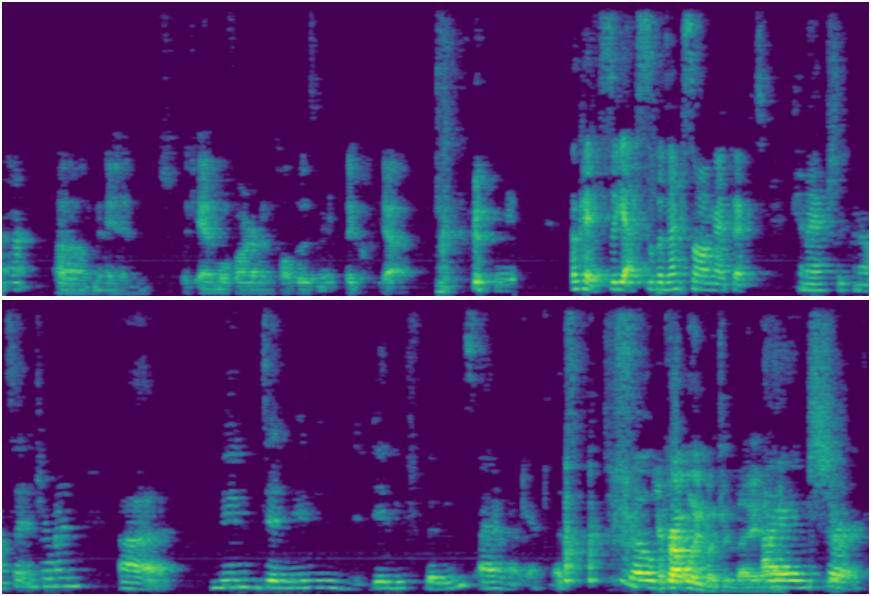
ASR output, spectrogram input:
uh-huh. um, and like Animal Farm and all those. Right. Like yeah. Okay, so yes, so the next song I picked, can I actually pronounce it in German? Uh, Nun de Nun de Luftballons. I have no idea. That's so. you probably butchered that. Yeah. I am sure,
